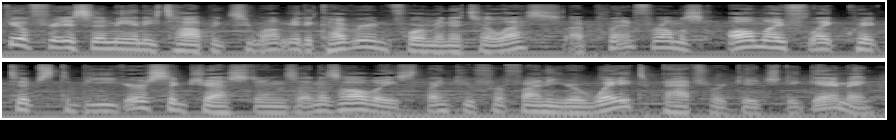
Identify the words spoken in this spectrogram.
Feel free to send me any topics you want me to cover in 4 minutes or less. I plan for almost all my flight quick tips to be your suggestions, and as always, thank you for finding your way to Patchwork HD Gaming.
